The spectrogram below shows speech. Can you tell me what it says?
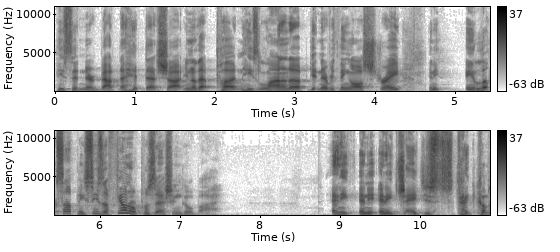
He's sitting there about to hit that shot, you know, that putt. And he's lining up, getting everything all straight. And he, and he looks up and he sees a funeral procession go by. And he, and he, and he changes, comes,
